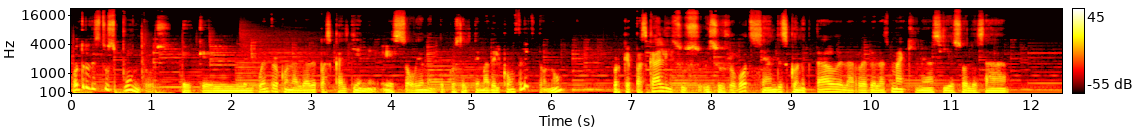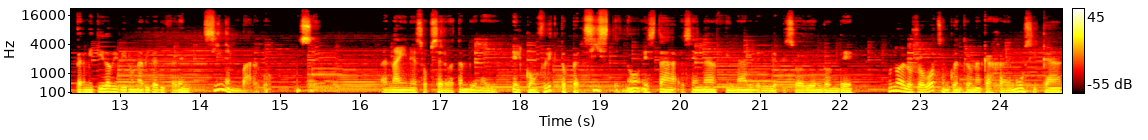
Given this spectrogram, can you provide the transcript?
Otro de estos puntos que el encuentro con la aldea de Pascal tiene es obviamente pues el tema del conflicto, ¿no? Porque Pascal y sus, sus robots se han desconectado de la red de las máquinas y eso les ha permitido vivir una vida diferente. Sin embargo, Naines observa también ahí, el conflicto persiste, ¿no? Esta escena final del episodio en donde uno de los robots encuentra una caja de música,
